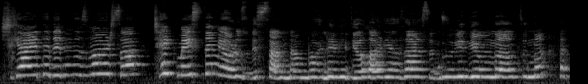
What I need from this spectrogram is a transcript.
Şikayet edeniniz varsa çekme istemiyoruz biz senden böyle videolar yazarsınız videomun altına.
